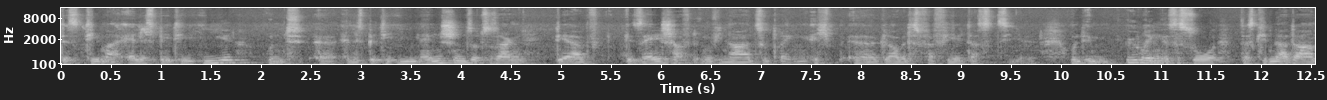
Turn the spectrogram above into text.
das Thema LSBTI und äh, LSBTI-Menschen sozusagen der Gesellschaft irgendwie nahezubringen. Ich äh, glaube, das verfehlt das Ziel. Und im Übrigen ist es so, dass Kinder da,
